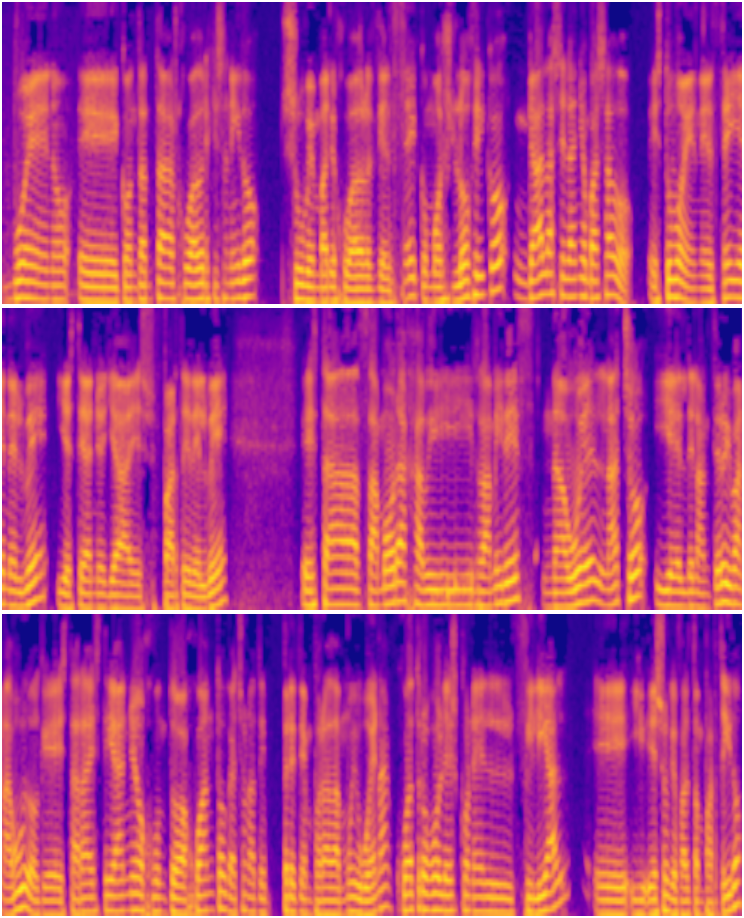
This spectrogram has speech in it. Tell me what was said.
Bueno, eh, con tantos jugadores que se han ido, suben varios jugadores del C, como es lógico. Galas el año pasado estuvo en el C y en el B, y este año ya es parte del B. Está Zamora, Javi Ramírez, Nahuel, Nacho y el delantero Iván Agudo, que estará este año junto a Juanto, que ha hecho una te- pretemporada muy buena. Cuatro goles con el filial, eh, y eso que falta un partido,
